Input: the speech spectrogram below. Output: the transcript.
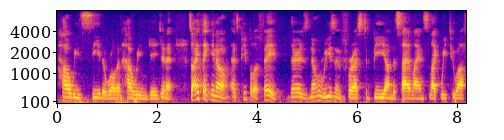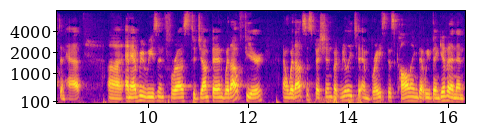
how we see the world and how we engage in it. So I think, you know, as people of faith, there is no reason for us to be on the sidelines like we too often have, uh, and every reason for us to jump in without fear and without suspicion, but really to embrace this calling that we've been given. And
